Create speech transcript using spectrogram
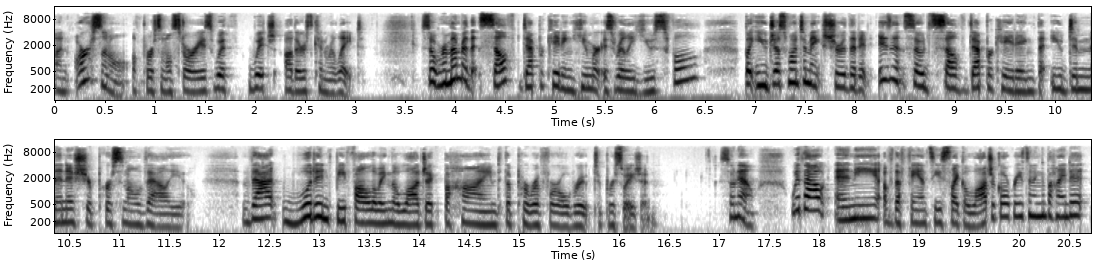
an arsenal of personal stories with which others can relate. So remember that self deprecating humor is really useful, but you just want to make sure that it isn't so self deprecating that you diminish your personal value. That wouldn't be following the logic behind the peripheral route to persuasion. So now, without any of the fancy psychological reasoning behind it,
